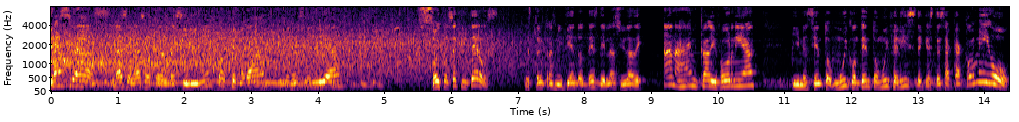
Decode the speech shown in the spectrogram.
Gracias, gracias, gracias por el recibimiento que me dan en este día. Soy José Quinteros. Estoy transmitiendo desde la ciudad de Anaheim, California. Y me siento muy contento, muy feliz de que estés acá conmigo.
